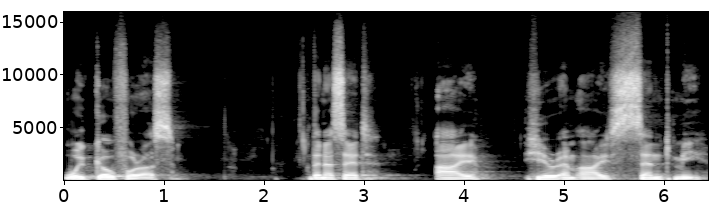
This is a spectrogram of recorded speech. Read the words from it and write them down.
will go for us? Then I said, I, here am I, send me.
